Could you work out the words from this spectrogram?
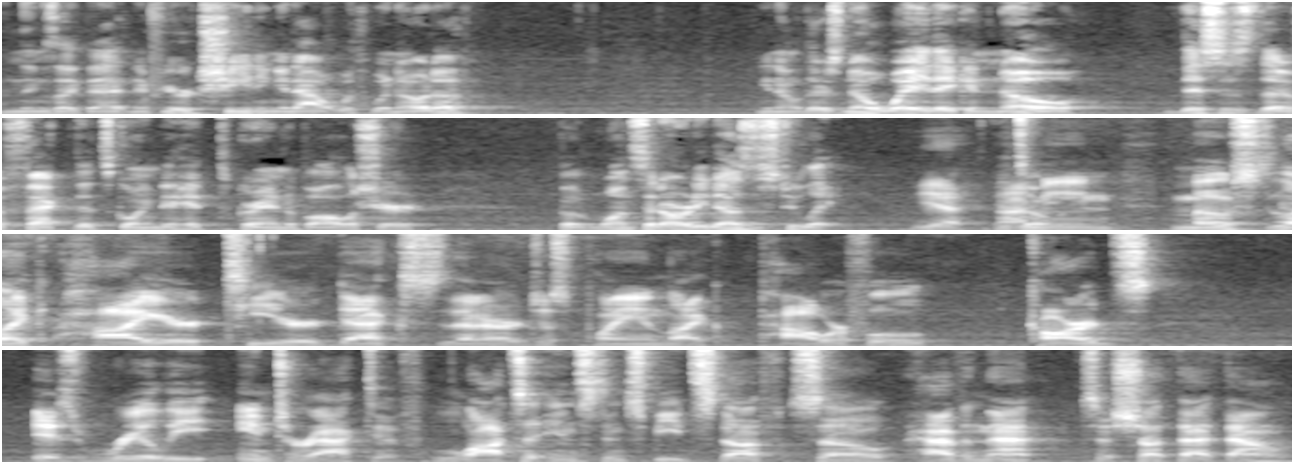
and things like that. And if you're cheating it out with Winota, you know, there's no way they can know this is the effect that's going to hit the Grand Abolisher. But once it already does, it's too late. Yeah, It's I over. mean, most like higher tier decks that are just playing like powerful cards is really interactive. Lots of instant speed stuff. So having that to shut that down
